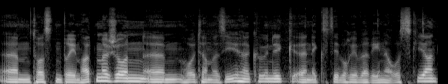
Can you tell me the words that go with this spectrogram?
Ähm, Thorsten Brehm hatten wir schon. Ähm, heute haben wir Sie, Herr König. Äh, nächste Woche Verena Oskian.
